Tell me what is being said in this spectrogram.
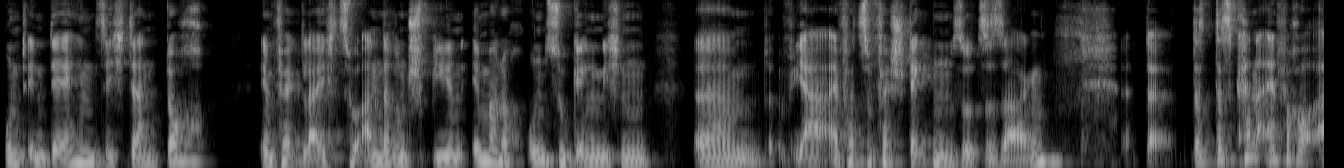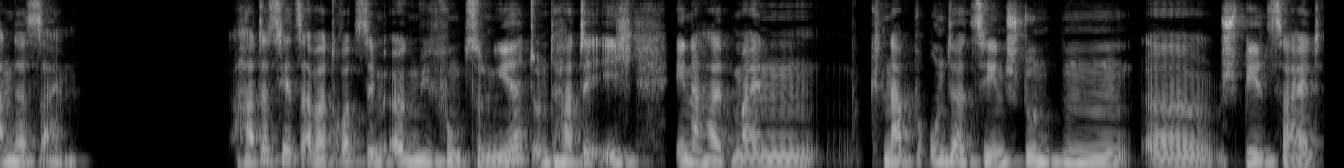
und in der Hinsicht dann doch im Vergleich zu anderen Spielen immer noch unzugänglichen, ähm, ja, einfach zu verstecken sozusagen. Das, das kann einfach auch anders sein hat das jetzt aber trotzdem irgendwie funktioniert und hatte ich innerhalb meinen knapp unter zehn Stunden äh, Spielzeit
